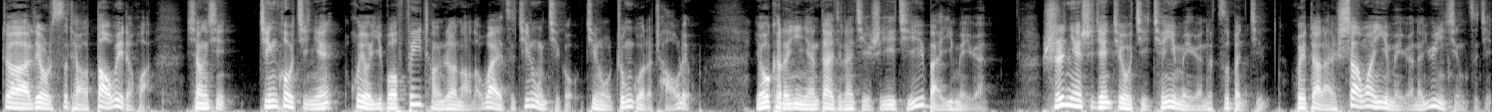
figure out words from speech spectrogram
这六十四条到位的话，相信今后几年会有一波非常热闹的外资金融机构进入中国的潮流，有可能一年带进来几十亿、几百亿美元，十年时间就有几千亿美元的资本金，会带来上万亿美元的运行资金。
